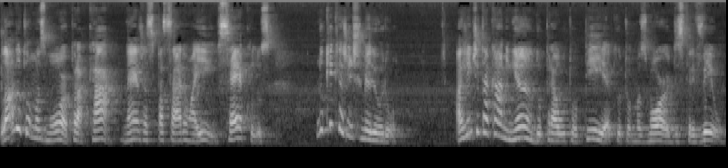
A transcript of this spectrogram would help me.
lá do Thomas More para cá, né, já se passaram aí séculos, no que, que a gente melhorou? A gente está caminhando para a utopia que o Thomas More descreveu?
